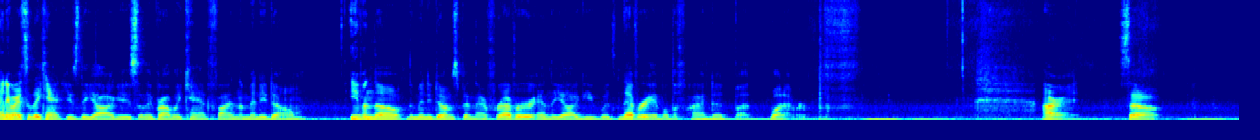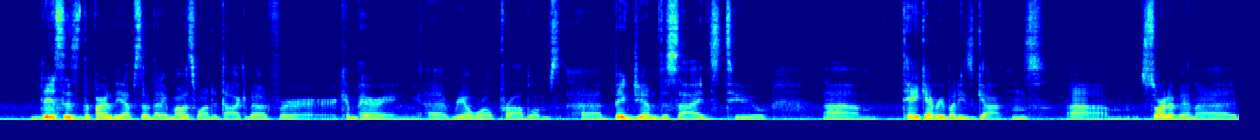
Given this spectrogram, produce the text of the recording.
Anyway, so they can't use the Yagi, so they probably can't find the mini dome. Even though the mini dome's been there forever and the Yagi was never able to find it, but whatever. Alright. So this is the part of the episode that I most wanted to talk about for comparing uh, real world problems. Uh, Big Jim decides to um, take everybody's guns, um, sort of in a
